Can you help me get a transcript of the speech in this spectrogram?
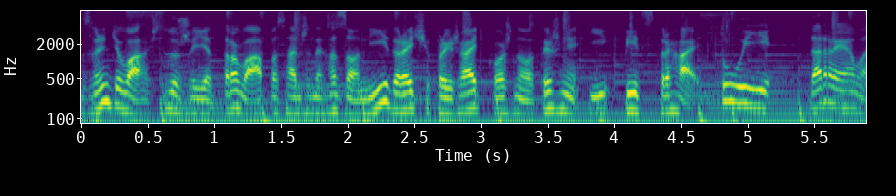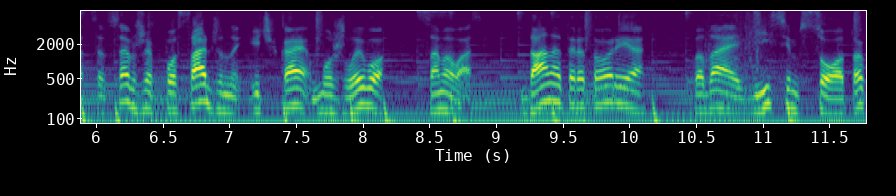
зверніть увагу, що тут вже є трава, посаджений газон. Її, до речі, приїжджають кожного тижня і підстригають. Туї, дерева, це все вже посаджено і чекає, можливо, саме вас. Дана територія складає 8 соток.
